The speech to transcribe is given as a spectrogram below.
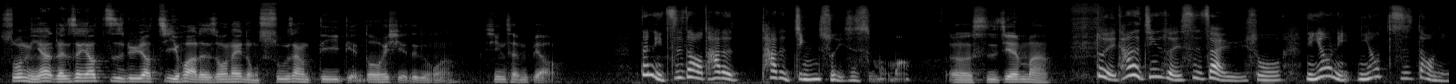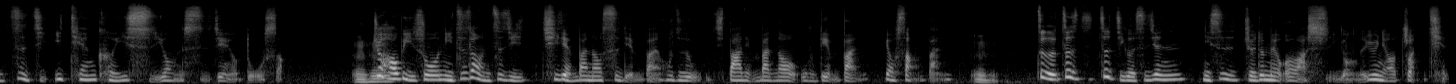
说你要人生要自律要计划的时候，那种书上第一点都会写这个吗？行程表。但你知道它的它的精髓是什么吗？呃，时间吗？对，它的精髓是在于说，你要你你要知道你自己一天可以使用的时间有多少。嗯。就好比说，你知道你自己七点半到四点半，或者是八点半到五点半要上班。嗯。这个这这几个时间你是绝对没有办法使用的，因为你要赚钱。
